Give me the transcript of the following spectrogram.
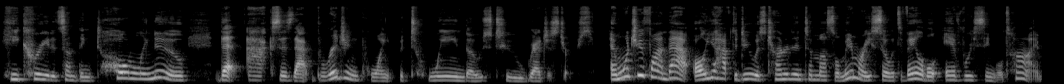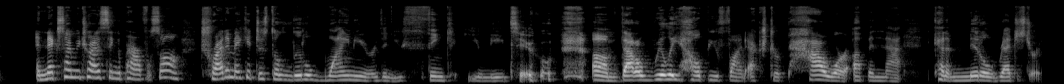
He created something totally new that acts as that bridging point between those two registers. And once you find that, all you have to do is turn it into muscle memory so it's available every single time. And next time you try to sing a powerful song, try to make it just a little whinier than you think you need to. Um, that'll really help you find extra power up in that kind of middle register.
